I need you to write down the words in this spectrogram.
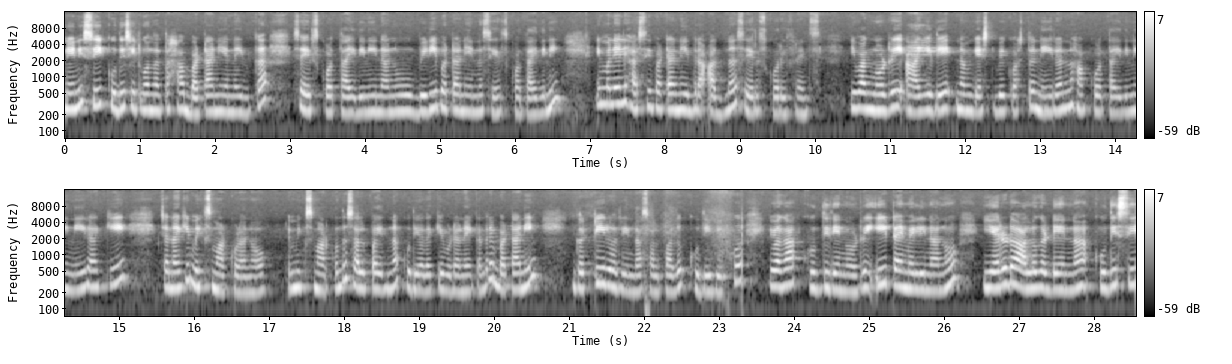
ನೆನೆಸಿ ಕುದಿಸಿಟ್ಕೊಂಡಂತಹ ಬಟಾಣಿಯನ್ನು ಇದಕ್ಕೆ ಸೇರಿಸ್ಕೊಳ್ತಾ ಇದ್ದೀನಿ. ನಾನು ಬಿಡಿ ಬಟಾಣಿಯನ್ನು ಸೇರಿಸ್ಕೊಳ್ತಾ ಇದ್ದೀನಿ. ನಿಮ್ಮ ಮನೆಯಲ್ಲಿ ಹಸಿ ಬಟಾಣಿ ಇದ್ದರೆ ಅದನ್ನ ಸೇರಿಸ್ಕೊರಿ ಫ್ರೆಂಡ್ಸ್ ಇವಾಗ ನೋಡ್ರಿ ಆಗಿದೆ. ನಮ್ಗೆ ಎಷ್ಟು ಬೇಕೋ ಅಷ್ಟು ನೀರನ್ನು ಹಾಕ್ಕೊಳ್ತಾ ಇದ್ದೀನಿ. ನೀರು ಹಾಕಿ ಚೆನ್ನಾಗಿ ಮಿಕ್ಸ್ ಮಾಡ್ಕೊಳ್ಳೋಣ. ಮಿಕ್ಸ್ ಮಾಡ್ಕೊಂಡು ಸ್ವಲ್ಪ ಇದನ್ನ ಕುದಿಯೋದಕ್ಕೆ ಬಿಡೋಣ. ಯಾಕಂದರೆ ಬಟಾಣಿ ಗಟ್ಟಿ ಇರೋದ್ರಿಂದ ಸ್ವಲ್ಪ ಅದು ಕುದಿಬೇಕು. ಇವಾಗ ಕುದ್ದಿದೆ ನೋಡ್ರಿ. ಈ ಟೈಮಲ್ಲಿ ನಾನು ಎರಡು ಆಲೂಗಡ್ಡೆಯನ್ನು ಕುದಿಸಿ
